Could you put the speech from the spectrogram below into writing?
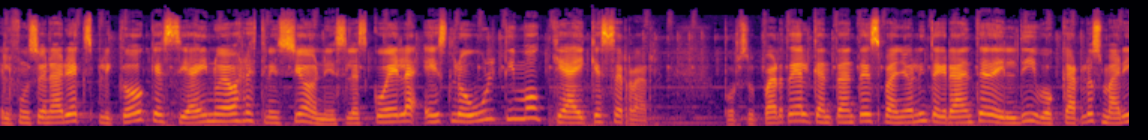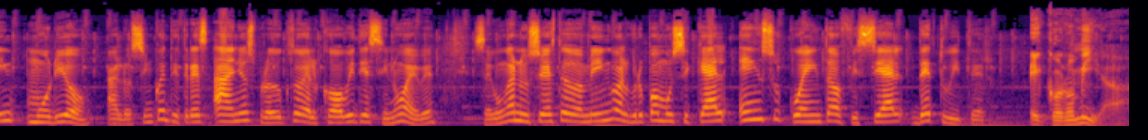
El funcionario explicó que si hay nuevas restricciones, la escuela es lo último que hay que cerrar. Por su parte, el cantante español integrante del Divo, Carlos Marín, murió a los 53 años producto del COVID-19, según anunció este domingo el grupo musical en su cuenta oficial de Twitter. Economía.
